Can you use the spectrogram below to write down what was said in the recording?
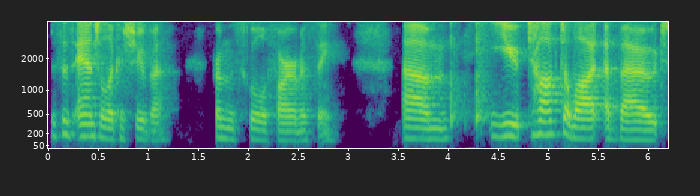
This is Angela Kashuba from the School of Pharmacy. Um, you talked a lot about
